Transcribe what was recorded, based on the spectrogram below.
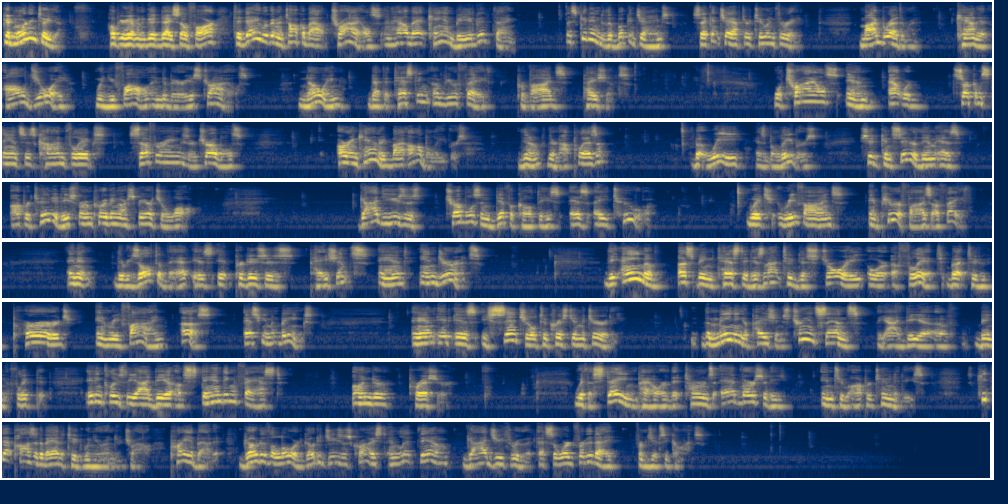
Good morning to you. Hope you're having a good day so far. Today we're going to talk about trials and how that can be a good thing. Let's get into the book of James, second chapter, 2 and 3. My brethren, count it all joy when you fall into various trials, knowing that the testing of your faith provides patience. Well, trials and outward circumstances, conflicts, sufferings, or troubles are encountered by all believers. You know, they're not pleasant, but we as believers should consider them as opportunities for improving our spiritual walk. God uses troubles and difficulties as a tool which refines and purifies our faith. And then the result of that is it produces patience and endurance. The aim of us being tested is not to destroy or afflict, but to purge and refine us as human beings. And it is essential to Christian maturity. The meaning of patience transcends the idea of being afflicted. It includes the idea of standing fast under pressure with a staying power that turns adversity into opportunities. Keep that positive attitude when you're under trial. Pray about it. Go to the Lord, go to Jesus Christ, and let them guide you through it. That's the word for today from Gypsy Carns.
